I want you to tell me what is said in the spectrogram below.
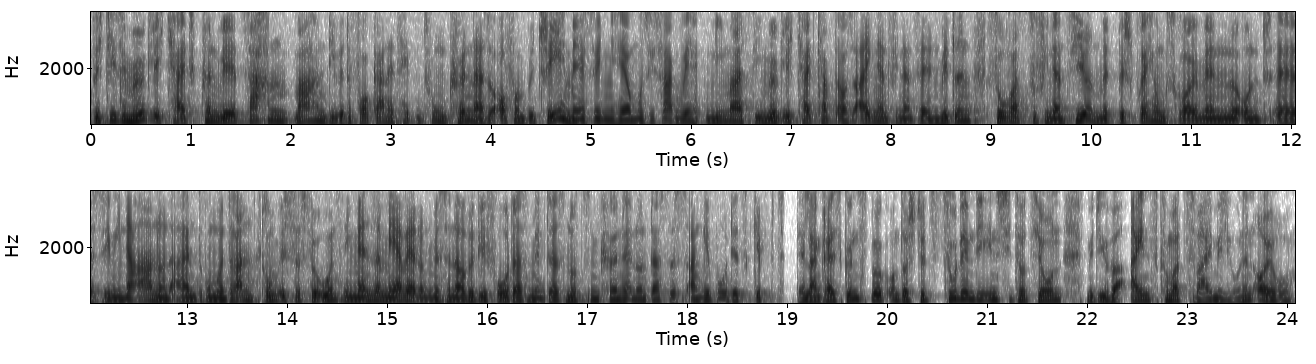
Durch diese Möglichkeit können wir jetzt Sachen machen, die wir davor gar nicht hätten tun können. Also auch vom Budgetmäßigen her muss ich sagen, wir hätten niemals die Möglichkeit gehabt, aus eigenen finanziellen Mitteln sowas zu finanzieren mit Besprechungsräumen und äh, Seminaren und allem drum und dran. Drum ist das für uns ein immenser Mehrwert und wir sind auch wirklich froh, dass wir das nutzen können und dass das Angebot jetzt gibt. Der Landkreis Günzburg unterstützt zudem die Institution mit über 1,2 Millionen Euro.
